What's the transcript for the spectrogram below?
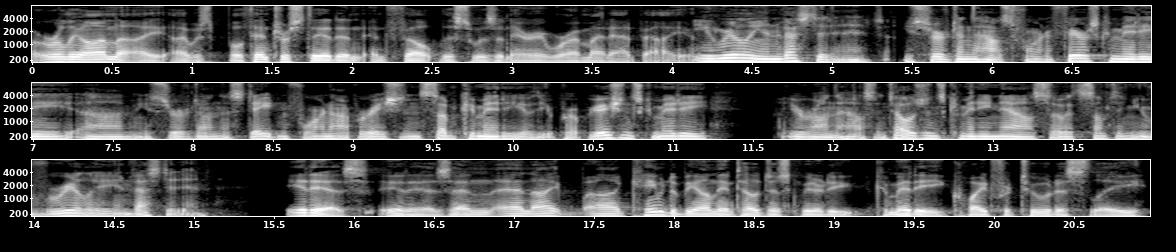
early on, I, I was both interested and, and, felt this was an area where I might add value. You really invested in it. You served on the House Foreign Affairs Committee. Um, you served on the State and Foreign Operations Subcommittee of the Appropriations Committee. You're on the House Intelligence Committee now, so it's something you've really invested in. It is. It is. And and I uh, came to be on the Intelligence Community Committee quite fortuitously.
